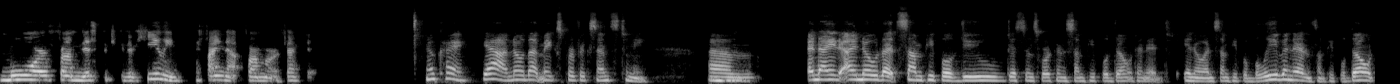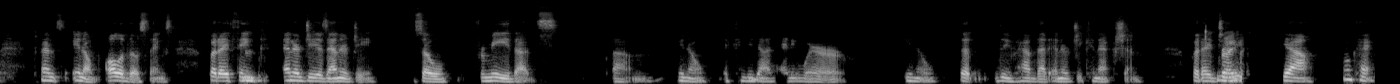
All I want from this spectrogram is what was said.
more from this particular healing. I find that far more effective. Okay. Yeah no that makes perfect sense to me. Mm-hmm. um, and I, I know that some people do distance work and some people don't and it you know and some people believe in it and some people don't. Depends you know all of those things. But i think mm-hmm. energy is energy. So for me that's um, you know it can be done anywhere you know that you have that energy connection. But i do right. yeah okay.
